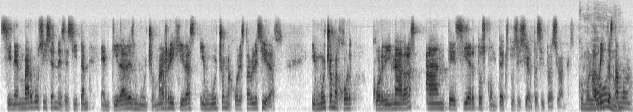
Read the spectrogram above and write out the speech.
Sin embargo, sí se necesitan entidades mucho más rígidas y mucho mejor establecidas y mucho mejor coordinadas ante ciertos contextos y ciertas situaciones. Como la Ahorita estamos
